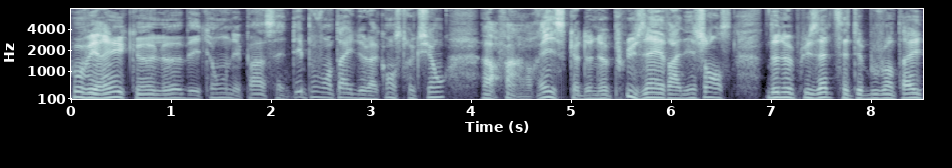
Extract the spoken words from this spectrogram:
vous verrez que le béton n'est pas cet épouvantail de la construction, enfin, risque de ne plus être, à des chances de ne plus être cet épouvantail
